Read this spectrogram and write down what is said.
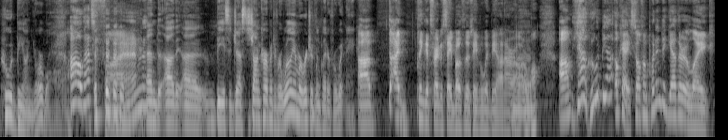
Who would be on your wall? oh, that's fun. And uh, the, uh, B suggests John Carpenter for William or Richard Linklater for Whitney. Uh, I think it's fair to say both of those people would be on our, our wall. Um, yeah, who would be on? Okay, so if I'm putting together like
